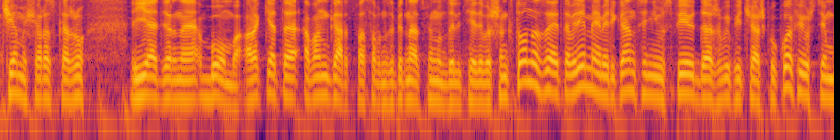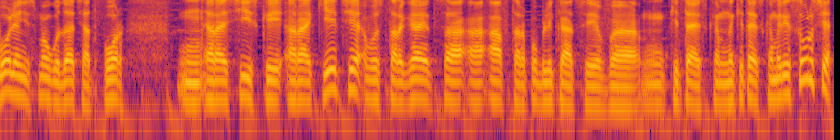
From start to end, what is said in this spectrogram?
чем еще расскажу ядерная бомба. Ракета «Авангард» способна за 15 минут долететь до Вашингтона. За это время американцы не успеют даже выпить чашку кофе, уж тем более не смогут дать отпор российской ракете, восторгается а, автор публикации в китайском, на китайском ресурсе.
